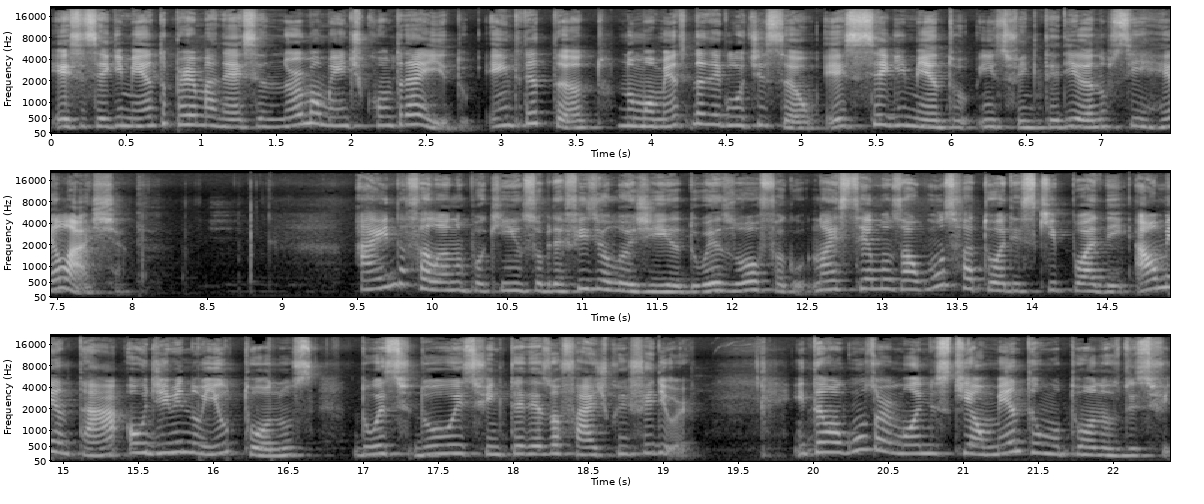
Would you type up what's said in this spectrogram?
Esse segmento permanece normalmente contraído. Entretanto, no momento da deglutição, esse segmento esfincteriano se relaxa. Ainda falando um pouquinho sobre a fisiologia do esôfago, nós temos alguns fatores que podem aumentar ou diminuir o tônus do, do esfíncter esofágico inferior. Então, alguns hormônios que aumentam o tônus desse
